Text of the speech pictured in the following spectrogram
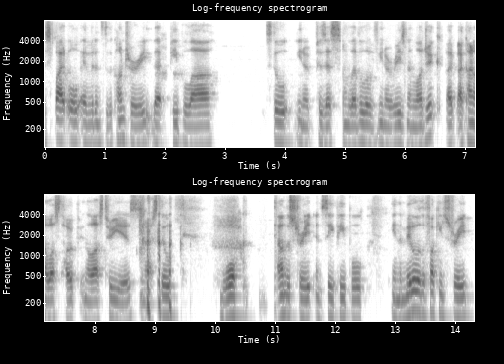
despite all evidence to the contrary that people are still you know possess some level of you know reason and logic. I, I kind of lost hope in the last two years. You know, I still walk down the street and see people in the middle of the fucking street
